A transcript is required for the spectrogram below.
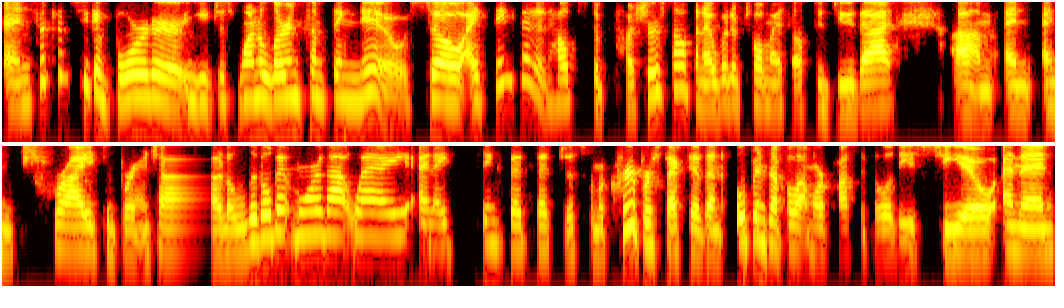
and sometimes you get bored or you just want to learn something new. So i think that it helps to push yourself and i would have told myself to do that um, and and try to branch out a little bit more that way. And i think that that just from a career perspective then opens up a lot more possibilities to you and then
